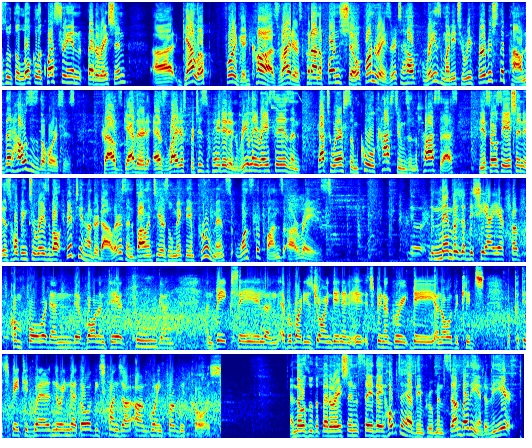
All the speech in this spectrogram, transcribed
those with the local Equestrian Federation uh, gallop for a good cause. Riders put on a fun show fundraiser to help raise money to refurbish the pound that houses the horses. Crowds gathered as riders participated in relay races and got to wear some cool costumes in the process. The association is hoping to raise about $1,500 and volunteers will make the improvements once the funds are raised. The, the members of the CIEF have come forward and they've volunteered food and, and bake sale and everybody's joined in and it, it's been a great day and all the kids have participated well knowing that all these funds are, are going for a good cause. And those with the Federation say they hope to have the improvements done by the end of the year.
